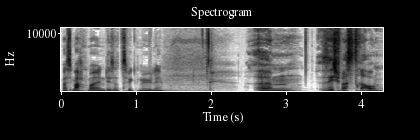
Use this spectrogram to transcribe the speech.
Was macht man in dieser Zwickmühle? Ähm, sich was trauen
